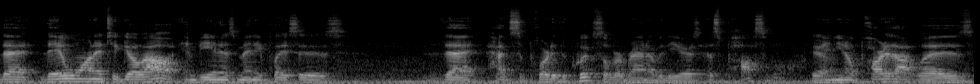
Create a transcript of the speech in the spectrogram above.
that they wanted to go out and be in as many places that had supported the Quiksilver brand over the years as possible. Yeah. And you know, part of that was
